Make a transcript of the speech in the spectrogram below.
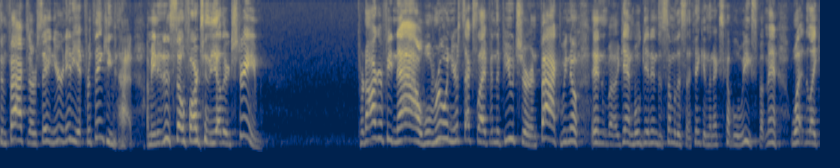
in fact, are saying you're an idiot for thinking that. I mean, it is so far to the other extreme. Pornography now will ruin your sex life in the future. In fact, we know, and again, we'll get into some of this, I think, in the next couple of weeks. But man, what like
